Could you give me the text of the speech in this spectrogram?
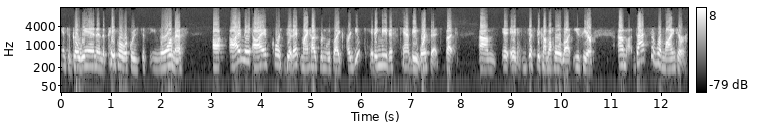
had to go in, and the paperwork was just enormous. Uh, I may, I of course did it. My husband was like, "Are you kidding me? This can't be worth it." But um, it, it just become a whole lot easier. Um, that's a reminder.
